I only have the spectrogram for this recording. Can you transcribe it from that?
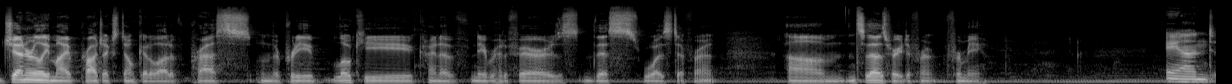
generally, my projects don't get a lot of press, and they're pretty low key, kind of neighborhood affairs. This was different, um, and so that was very different for me. and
